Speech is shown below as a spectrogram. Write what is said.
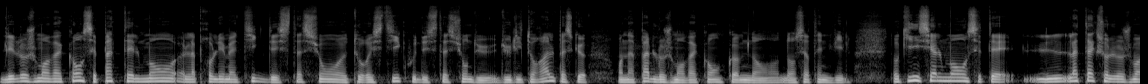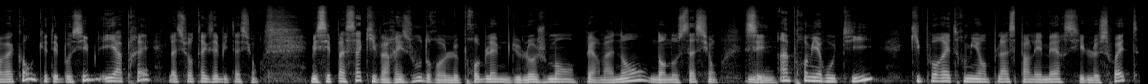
Les logements vacants, c'est pas tellement la problématique des stations euh, touristiques ou des stations du, littoral, parce qu'on n'a pas de logements vacants comme dans, dans certaines villes. Donc initialement, c'était la taxe sur les logements vacants qui était possible, et après la surtaxe d'habitation. Mais c'est pas ça qui va résoudre le problème du logement permanent dans nos stations. C'est mmh. un premier outil qui pourrait être mis en place par les maires s'ils le souhaitent.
